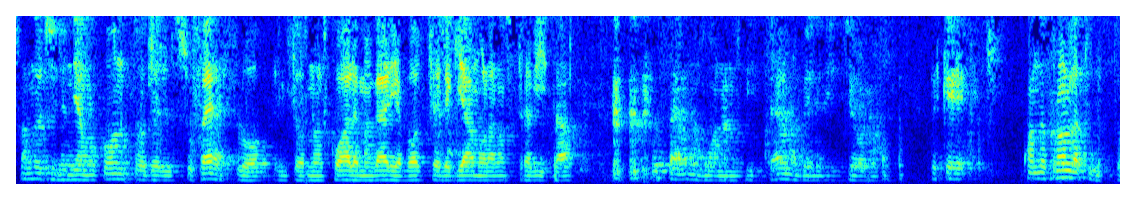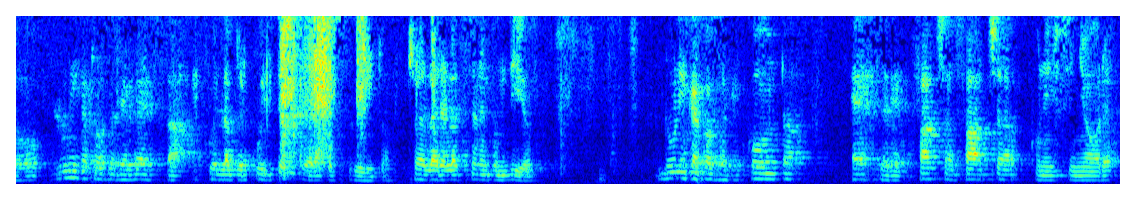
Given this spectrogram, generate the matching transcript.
quando ci rendiamo conto del superfluo intorno al quale magari a volte leghiamo la nostra vita, questa è una buona notizia, è una benedizione perché quando crolla tutto, l'unica cosa che resta è quella per cui il Tempio era costruito, cioè la relazione con Dio. L'unica cosa che conta è essere faccia a faccia con il Signore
